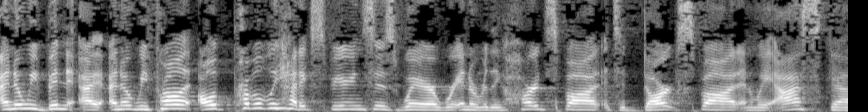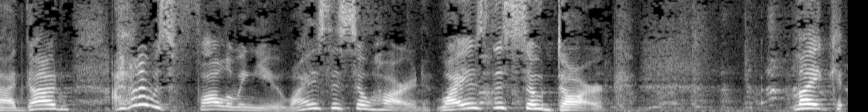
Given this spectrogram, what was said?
I know we've been. I, I, know we've probably all probably had experiences where we're in a really hard spot. It's a dark spot, and we ask God, God, I thought I was following you. Why is this so hard? Why is this so dark? Like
